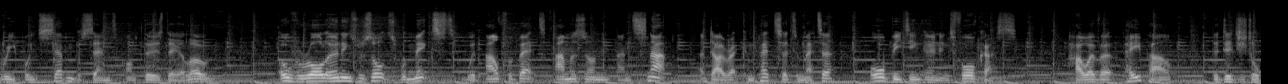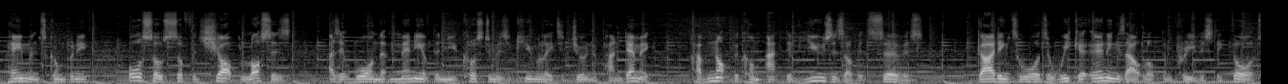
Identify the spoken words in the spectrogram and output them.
3.7% on Thursday alone. Overall earnings results were mixed, with Alphabet, Amazon, and Snap, a direct competitor to Meta, all beating earnings forecasts. However, PayPal, the digital payments company, also suffered sharp losses as it warned that many of the new customers accumulated during the pandemic have not become active users of its service, guiding towards a weaker earnings outlook than previously thought.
